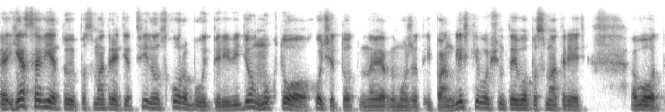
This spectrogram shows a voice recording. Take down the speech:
Э, я советую посмотреть этот фильм, он скоро будет переведен. Ну, кто хочет, тот, наверное, может и по-английски, в общем-то, его посмотреть. Вот.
